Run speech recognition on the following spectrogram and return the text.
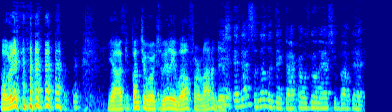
Oh, really? yeah, acupuncture works really well for a lot of this. Yeah, and that's another thing, Doc. I was going to ask you about that.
